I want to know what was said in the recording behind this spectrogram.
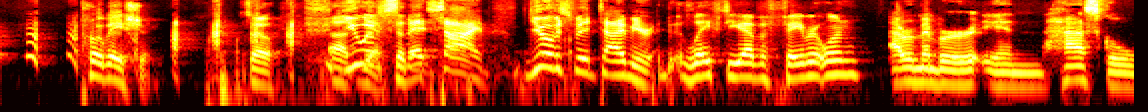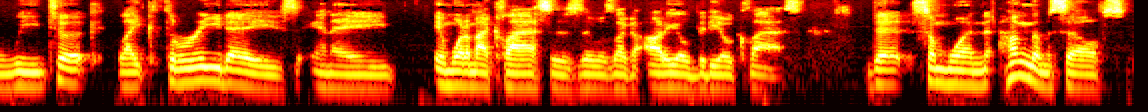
Probation. So uh, you yeah, have so spent that's time. You have spent time here. Lafe. Do you have a favorite one? I remember in high school we took like three days in a in one of my classes. It was like an audio video class that someone hung themselves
